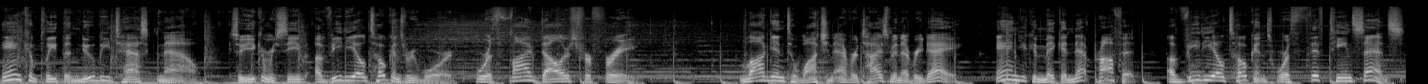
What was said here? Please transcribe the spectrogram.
and complete the newbie task now so you can receive a VDL tokens reward worth $5 for free. Log in to watch an advertisement every day, and you can make a net profit of VDL tokens worth 15 cents.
